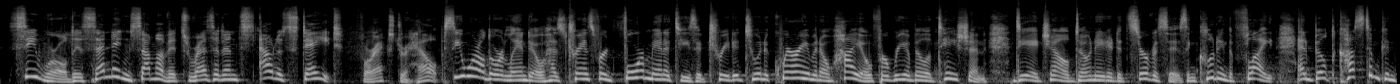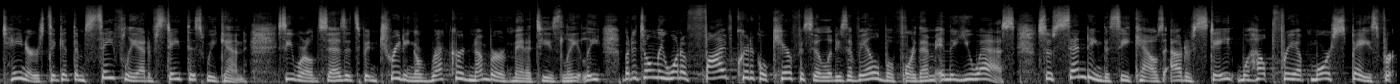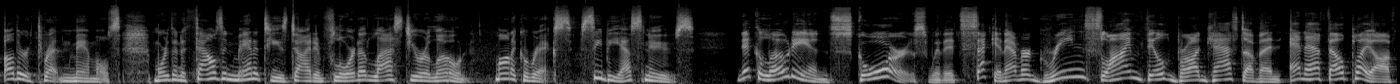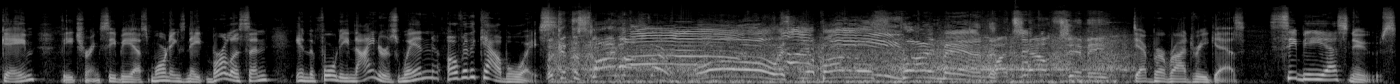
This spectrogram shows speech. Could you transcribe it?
SeaWorld is sending some of its residents out of state for extra help. SeaWorld Orlando has transferred four manatees it treated to an aquarium in Ohio for rehabilitation. DHL donated its services, including the flight, and built custom containers to get them safely out of state this weekend. SeaWorld says it's been treating a record number of manatees lately, but it's only one of five critical care facilities available for them in the U.S. So sending the sea cows out of state will help free up more space for other threatened mammals. More than a thousand thousand manatees died in Florida last year alone. Monica Ricks, CBS News. Nickelodeon scores with its second ever green slime filled broadcast of an NFL playoff game featuring CBS Morning's Nate Burleson in the 49ers win over the Cowboys. Look at the slime monster! Oh, it's the abominable slime man! Watch out, Jimmy. Deborah Rodriguez, CBS News.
